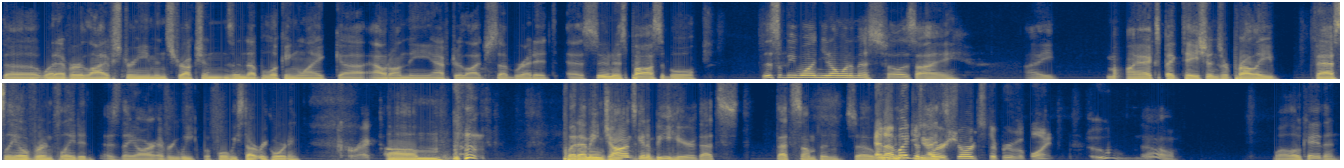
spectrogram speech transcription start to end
the whatever live stream instructions end up looking like uh, out on the After Lodge subreddit as soon as possible. This will be one you don't want to miss, fellas. I, I, my expectations are probably vastly overinflated as they are every week before we start recording. Correct. Um, but I mean, John's gonna be here. That's that's something. So, And I might just guys- wear shorts to prove a point. Ooh. Oh, well, okay then.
